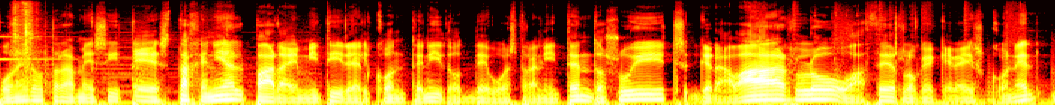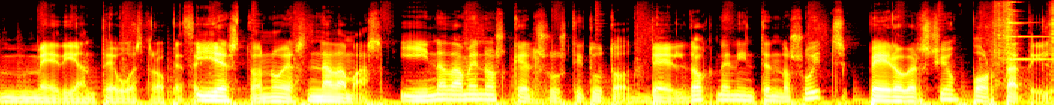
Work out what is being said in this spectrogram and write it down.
poner otra mesita. Está genial para emitir el contenido de vuestra Nintendo Switch, grabarlo o hacer lo que queráis con él mediante vuestro PC. Y esto no es nada más y nada menos que el sustituto del dock de Nintendo Switch pero versión portátil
